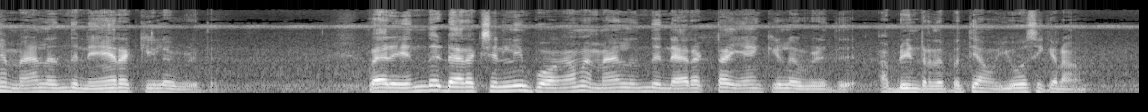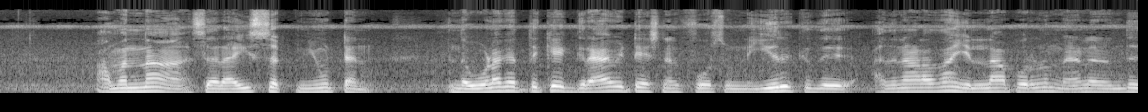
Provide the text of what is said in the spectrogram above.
ஏன் மேலேருந்து நேராக கீழே விழுது? வேறு எந்த டைரக்ஷன்லேயும் போகாமல் மேலேருந்து டைரெக்டாக ஏன் கீழே விழுது? அப்படின்றத பற்றி அவன் யோசிக்கிறான். அவன்தான் சார் ஐசக் நியூட்டன். இந்த உலகத்துக்கே கிராவிடேஷ்னல் ஃபோர்ஸ் ஒன்று இருக்குது. அதனால தான் எல்லா பொருளும் மேலேருந்து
